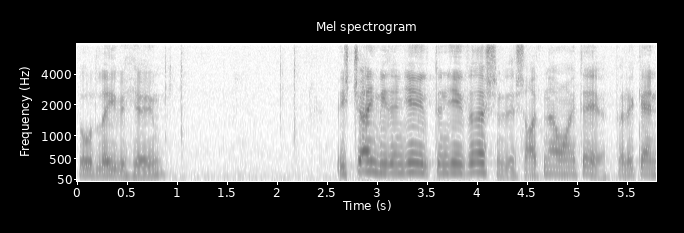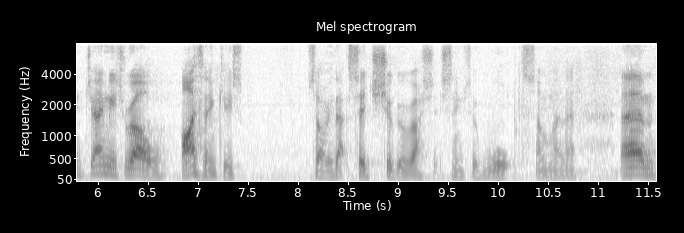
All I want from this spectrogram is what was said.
Lord Leverhulme. Is Jamie the new, the new version of this? I've no idea. But again, Jamie's role, I think, is Sorry, that said sugar rush. It seems to have warped somewhere there. Um,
